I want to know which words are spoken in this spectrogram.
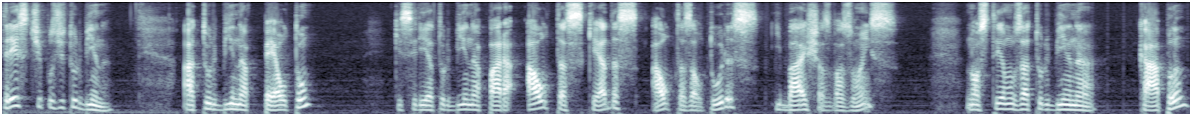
três tipos de turbina. A turbina Pelton, que seria a turbina para altas quedas, altas alturas e baixas vazões. Nós temos a turbina Kaplan,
